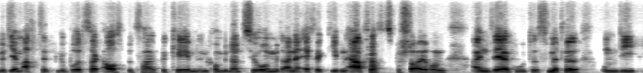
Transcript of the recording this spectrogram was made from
mit ihrem 18. Geburtstag ausbezahlt bekämen, in Kombination mit einer effektiven Erbschaftsbesteuerung, ein sehr gutes Mittel, um die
